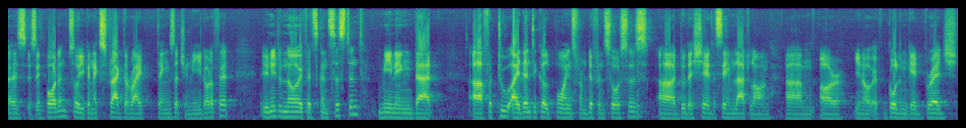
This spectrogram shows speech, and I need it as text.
is, is important, so you can extract the right things that you need out of it. You need to know if it's consistent, meaning that uh, for two identical points from different sources, uh, do they share the same lat long? Um, or, you know, if Golden Gate Bridge,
